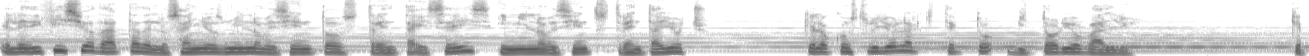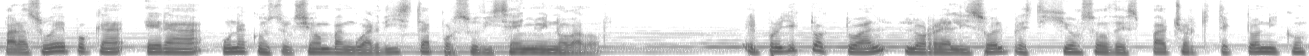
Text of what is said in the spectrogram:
El edificio data de los años 1936 y 1938, que lo construyó el arquitecto Vittorio Ballio que para su época era una construcción vanguardista por su diseño innovador. El proyecto actual lo realizó el prestigioso despacho arquitectónico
